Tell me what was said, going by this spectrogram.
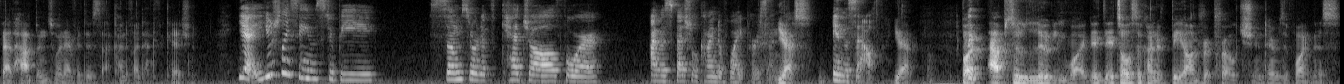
that happens whenever there's that kind of identification. Yeah, it usually seems to be some sort of catch all for I'm a special kind of white person Yes, in the South. yeah. But absolutely white. It, it's also kind of beyond reproach in terms of whiteness,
